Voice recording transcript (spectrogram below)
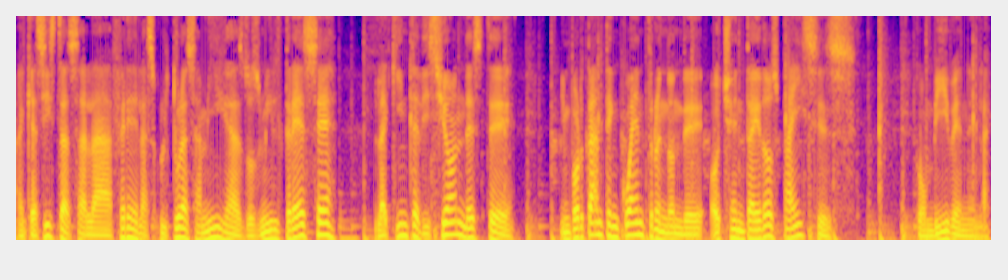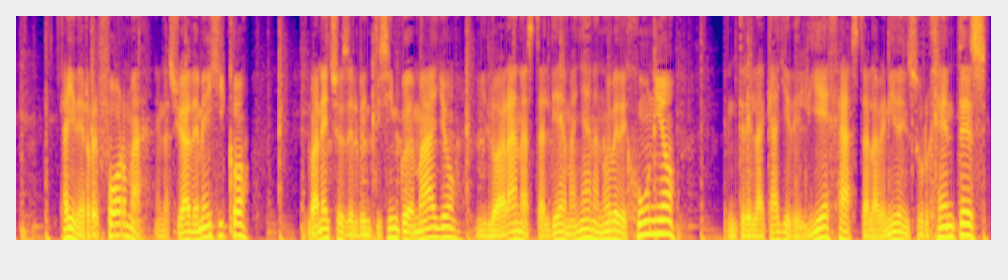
a que asistas a la Feria de las Culturas Amigas 2013, la quinta edición de este importante encuentro en donde 82 países conviven en la calle de Reforma, en la Ciudad de México. Lo han hecho desde el 25 de mayo y lo harán hasta el día de mañana, 9 de junio, entre la calle de Lieja hasta la avenida Insurgentes.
